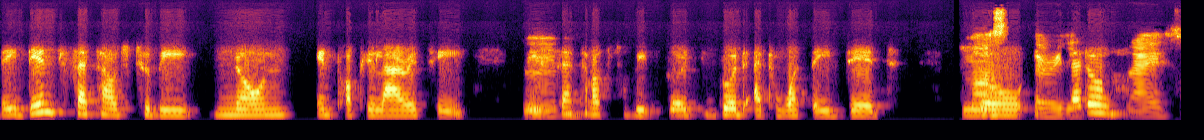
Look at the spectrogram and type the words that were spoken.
they didn't set out to be known in popularity. They mm. set out to be good, good at what they did. Mastery. So instead of nice.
